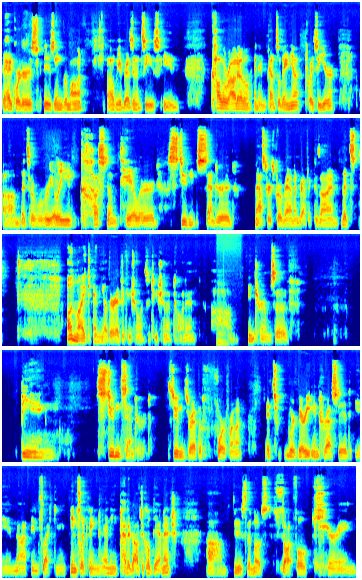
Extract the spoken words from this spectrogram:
the headquarters is in Vermont. Uh, we have residencies in Colorado and in Pennsylvania twice a year. Um, it's a really custom tailored, student centered master's program in graphic design that's unlike any other educational institution I've taught in, hmm. um, in terms of being student centered. Students are at the forefront. It's we're very interested in not inflicting inflicting any pedagogical damage. Um, it is the most thoughtful, caring,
